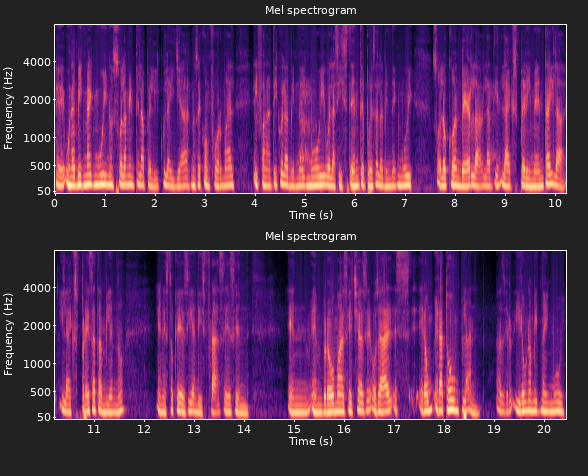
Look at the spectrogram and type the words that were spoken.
eh, una Midnight Movie, no solamente la película y ya no se conforma el, fanático de la Midnight Movie o el asistente pues a la Midnight Movie solo con verla, la, la experimenta y la, y la expresa también, ¿no? en esto que decían, disfraces, en, en, bromas hechas, o sea, era, era todo un plan, hacer- ir a una Midnight Movie.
